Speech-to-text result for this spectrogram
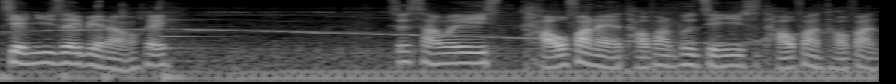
监狱这边了。OK。这三位逃犯呢？逃犯不是监狱，是逃犯，逃犯。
